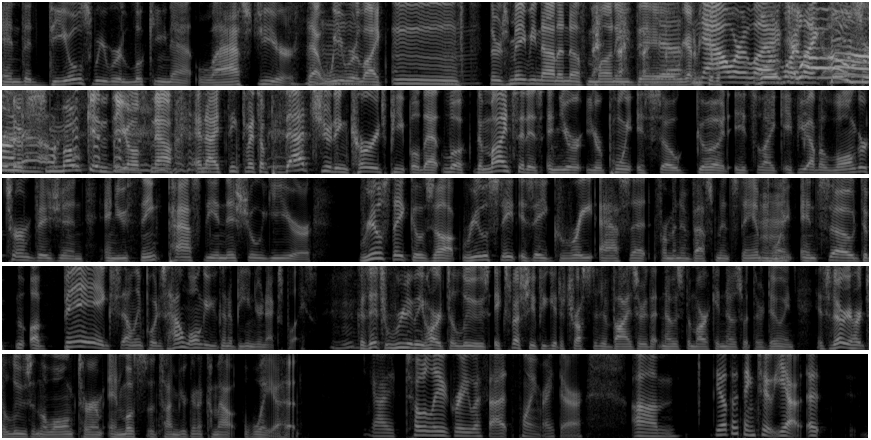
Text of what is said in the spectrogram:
And the deals we were looking at last year that we were like, mm, there's maybe not enough money there. Yeah. We got to be Now careful. we're We're like, like, like, those "Oh, are the no." smoking deals now. And I think to myself, that should encourage people that look, the mindset is, and your your point is so good. It's like if you have a longer term vision and you think past the initial year, real estate goes up. Real estate is a great asset from an investment standpoint. And so to, a big selling point is how long are you going to be in your next place? Because it's really hard to lose, especially if you get a trusted advisor that knows the market, knows what they're doing. It's very hard to lose in the long term. And most of the time, you're going to come out way ahead. Yeah, I totally agree with that point right there. Um, the other thing too, yeah, it,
